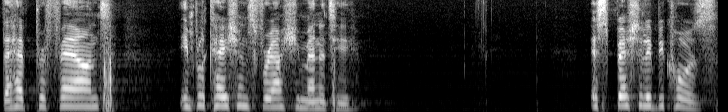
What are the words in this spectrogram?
They have profound implications for our humanity, especially because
